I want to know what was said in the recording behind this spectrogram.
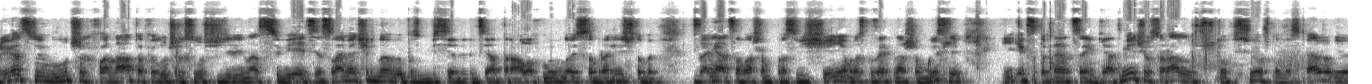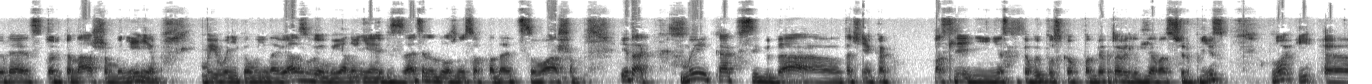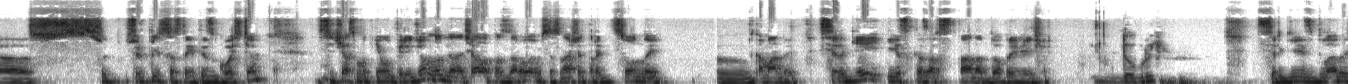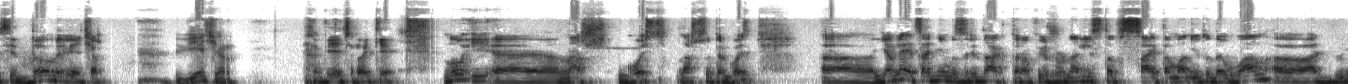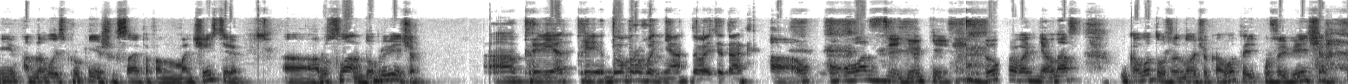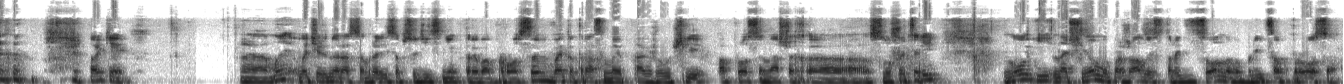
Приветствуем лучших фанатов и лучших слушателей на свете. С вами очередной выпуск беседы театралов. Мы вновь собрались, чтобы заняться вашим просвещением, рассказать наши мысли и экспертные оценки. Отмечу сразу, что все, что мы скажем, является только нашим мнением. Мы его никому не навязываем, и оно не обязательно должно совпадать с вашим. Итак, мы, как всегда, э, точнее, как последние несколько выпусков подготовили для вас сюрприз. Ну и э, сюрприз состоит из гостя. Сейчас мы к нему перейдем, но для начала поздороваемся с нашей традиционной э, командой. Сергей из Казахстана, добрый вечер. Добрый. Сергей из Беларуси, добрый вечер. Вечер. Вечер, окей. Ну и э, наш гость, наш супергость является одним из редакторов и журналистов сайта Man Today One, одного из крупнейших сайтов в Манчестере. Э, Руслан, добрый вечер. А, привет, привет. Доброго дня, давайте так. А, у, у вас день, окей. Доброго дня. У нас у кого-то уже ночь, у кого-то уже вечер. Окей. Э, мы в очередной раз собрались обсудить некоторые вопросы. В этот раз мы также учли вопросы наших э, слушателей. Ну и начнем мы, пожалуй, с традиционного блиц-опроса.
